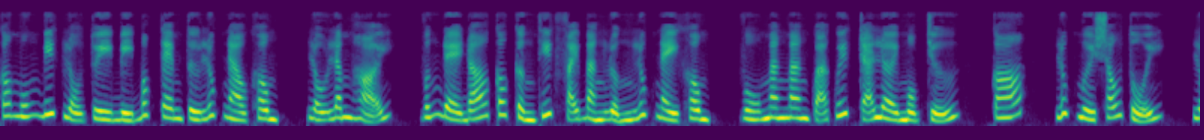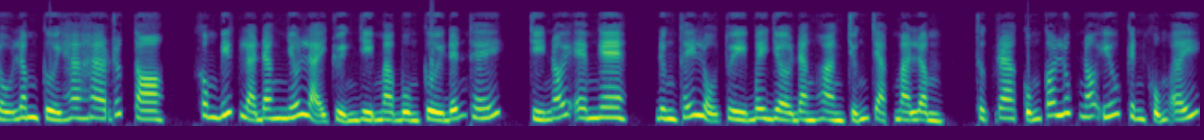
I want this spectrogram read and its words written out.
có muốn biết lộ tùy bị bóc tem từ lúc nào không, lộ lâm hỏi, vấn đề đó có cần thiết phải bàn luận lúc này không, vụ mang mang quả quyết trả lời một chữ, có, lúc 16 tuổi, lộ lâm cười ha ha rất to, không biết là đang nhớ lại chuyện gì mà buồn cười đến thế, chị nói em nghe, đừng thấy lộ tùy bây giờ đàng hoàng chững chạc mà lầm, thực ra cũng có lúc nó yếu kinh khủng ấy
